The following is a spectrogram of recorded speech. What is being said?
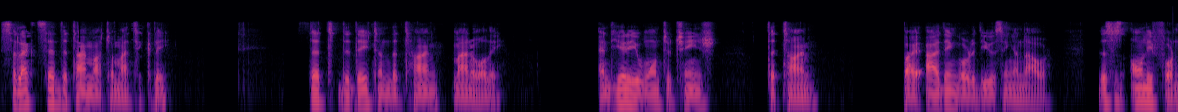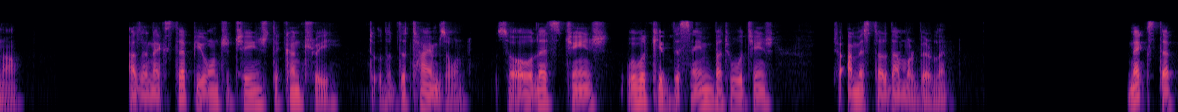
select set the time automatically. Set the date and the time manually. And here you want to change the time by adding or reducing an hour. This is only for now. As a next step, you want to change the country to the, time zone. So let's change. We will keep the same, but we will change to Amsterdam or Berlin. Next step,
